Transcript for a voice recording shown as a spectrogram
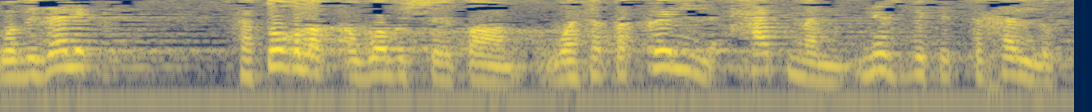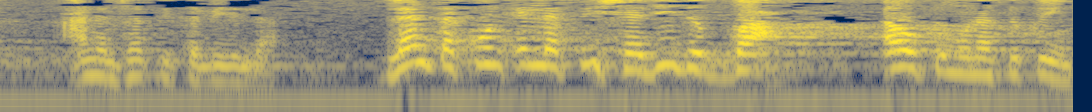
وبذلك ستغلق أبواب الشيطان وستقل حتما نسبة التخلف عن الجهاد في سبيل الله. لن تكون إلا في شديد الضعف أو في المنافقين.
